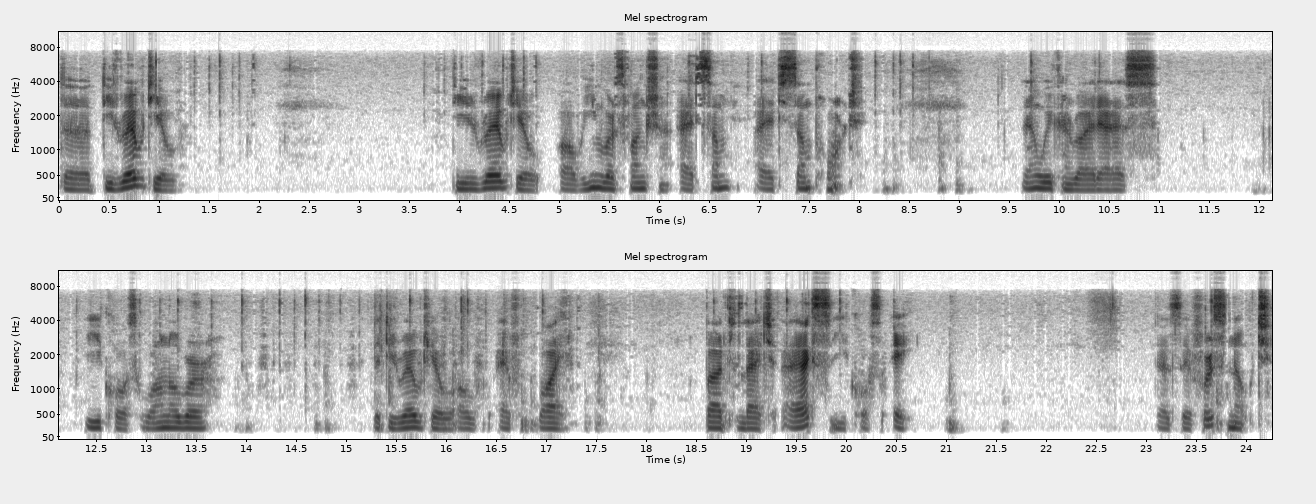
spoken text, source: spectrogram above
the derivative derivative of inverse function at some at some point then we can write as equals 1 over the derivative of fy, but let x equals a. That's the first note.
